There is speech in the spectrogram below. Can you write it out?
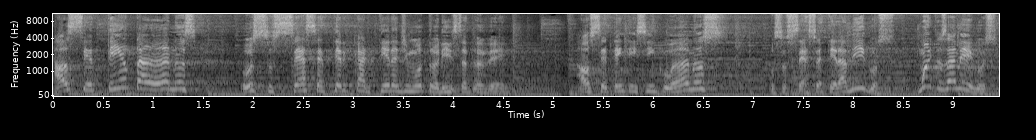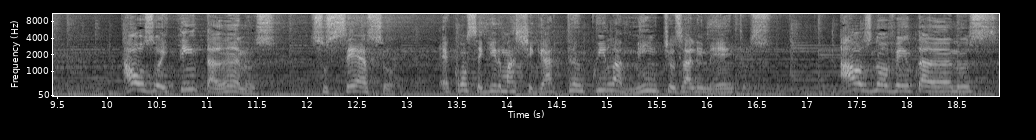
Aos 70 anos, o sucesso é ter carteira de motorista também. Aos 75 anos, o sucesso é ter amigos, muitos amigos. Aos 80 anos, sucesso é conseguir mastigar tranquilamente os alimentos. Aos 90 anos,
